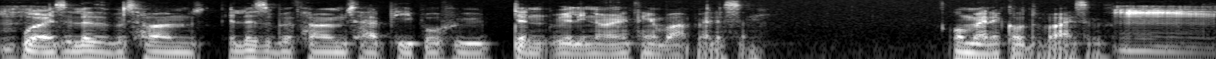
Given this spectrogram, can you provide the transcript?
Mm-hmm. Whereas Elizabeth Holmes, Elizabeth Holmes had people who didn't really know anything about medicine or medical devices. Mm.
